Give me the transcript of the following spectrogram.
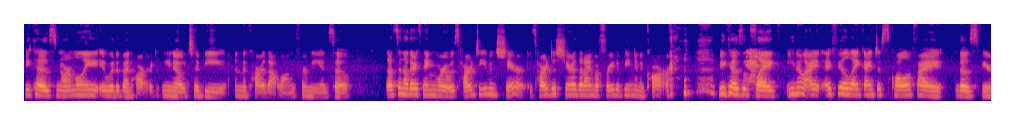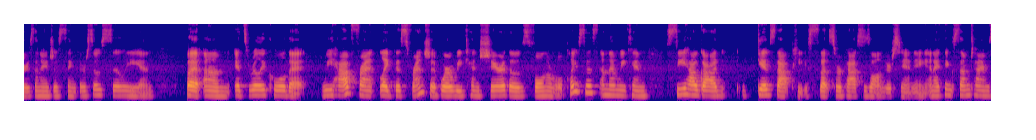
because normally it would have been hard, you know, to be in the car that long for me, and so that's another thing where it was hard to even share. It's hard to share that I'm afraid of being in a car because it's like, you know, I, I feel like I disqualify those fears and I just think they're so silly and but um it's really cool that we have friend like this friendship where we can share those vulnerable places and then we can see how God gives that peace that surpasses all understanding. And I think sometimes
